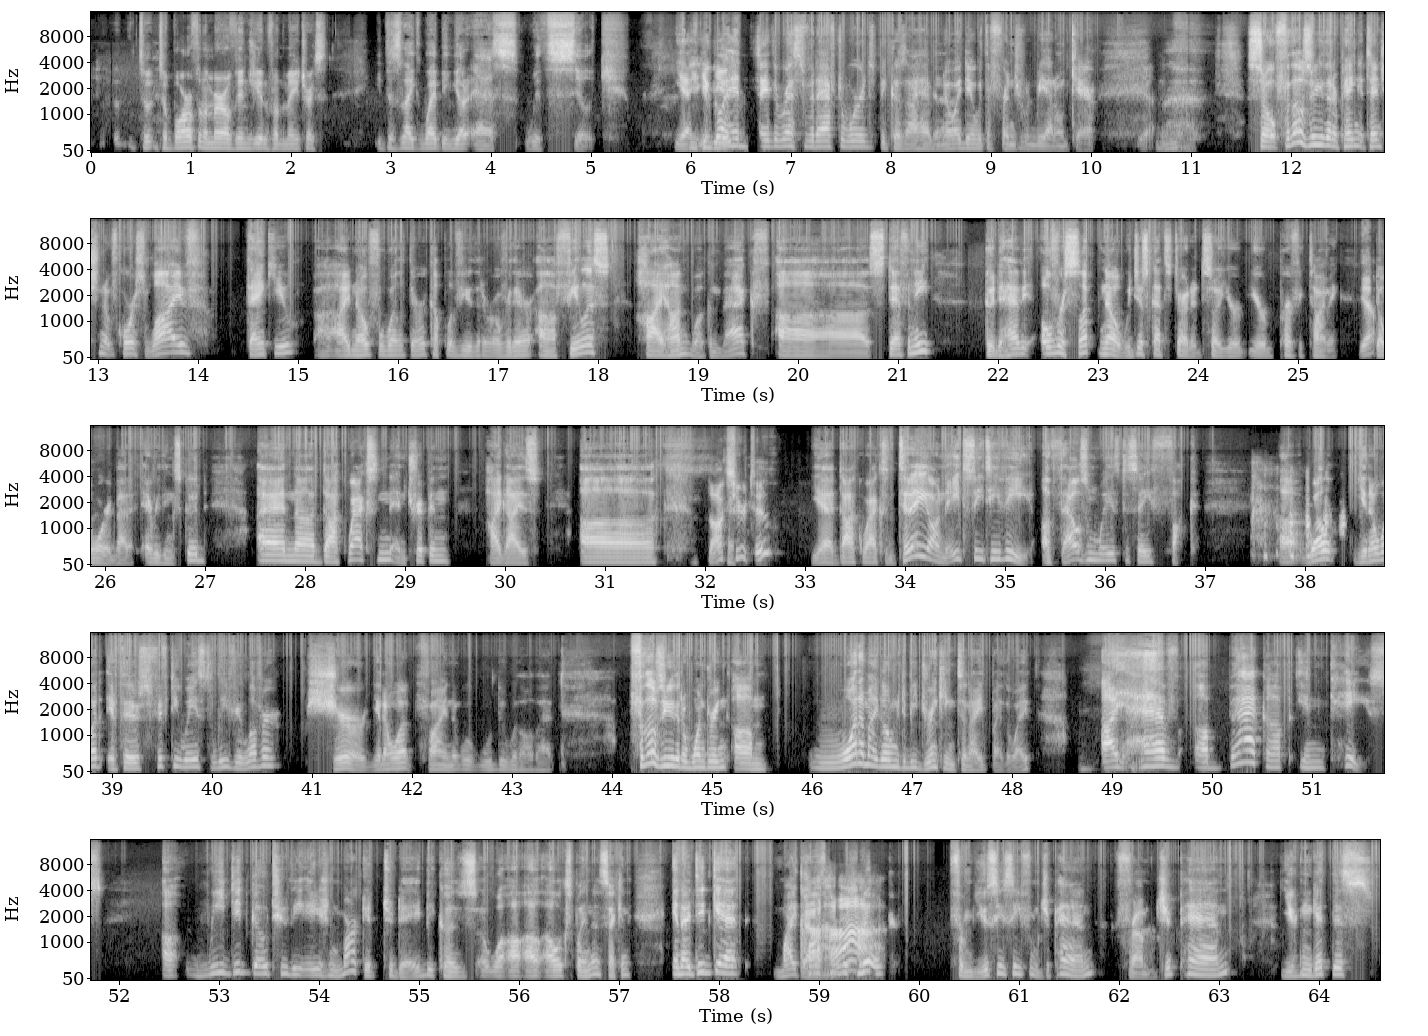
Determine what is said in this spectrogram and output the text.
to, to borrow from the Merovingian from the Matrix, it is like wiping your ass with silk. yeah, you you, go be- ahead and say the rest of it afterwards because I have Yeah. no idea what the French would be. I don't care. Yeah. So, for those of you that are paying attention, of course, live, thank you. Uh, I know for well that there are a couple of you that are over there. Uh, Felis, hi, hon, welcome back. Uh, Stephanie, good to have you. Overslept? No, we just got started, so you're you're perfect timing. Yeah. don't worry about it. Everything's good. And uh, Doc Waxon and Trippin, hi guys. Uh, Doc's here too. yeah, Doc Waxon today on HCTV. A thousand ways to say fuck. Uh, well, you know what? If there's 50 ways to leave your lover, sure. You know what? Fine. We'll, we'll do with all that. For those of you that are wondering, um, what am I going to be drinking tonight? By the way, I have a backup in case. Uh, we did go to the Asian market today because, uh, well, I'll, I'll- explain in a second. And I did get my coffee Aha. with milk from UCC from Japan. From Japan, you can get this.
